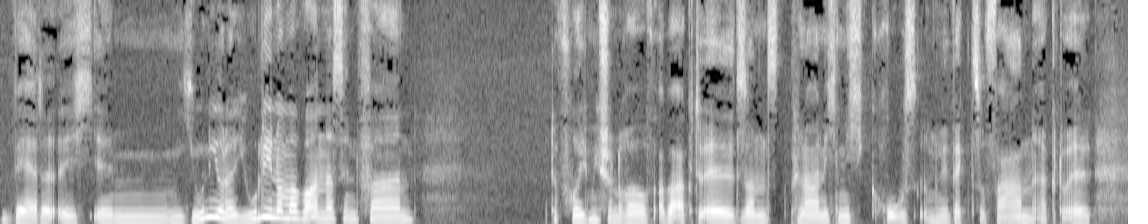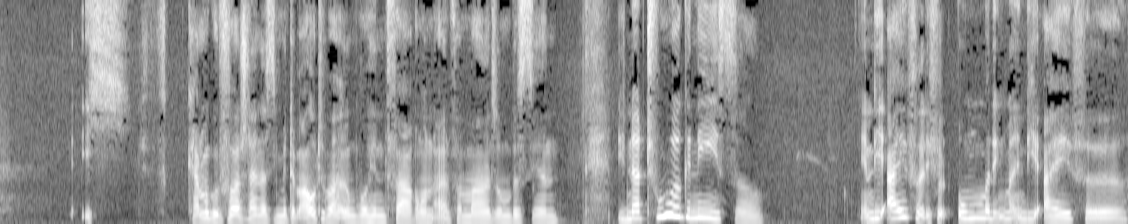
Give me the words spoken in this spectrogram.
werde ich im Juni oder Juli nochmal woanders hinfahren. Da freue ich mich schon drauf. Aber aktuell, sonst plane ich nicht groß irgendwie wegzufahren. Aktuell. Ich kann mir gut vorstellen, dass ich mit dem Auto mal irgendwo hinfahre und einfach mal so ein bisschen die Natur genieße. In die Eifel. Ich will unbedingt mal in die Eifel.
